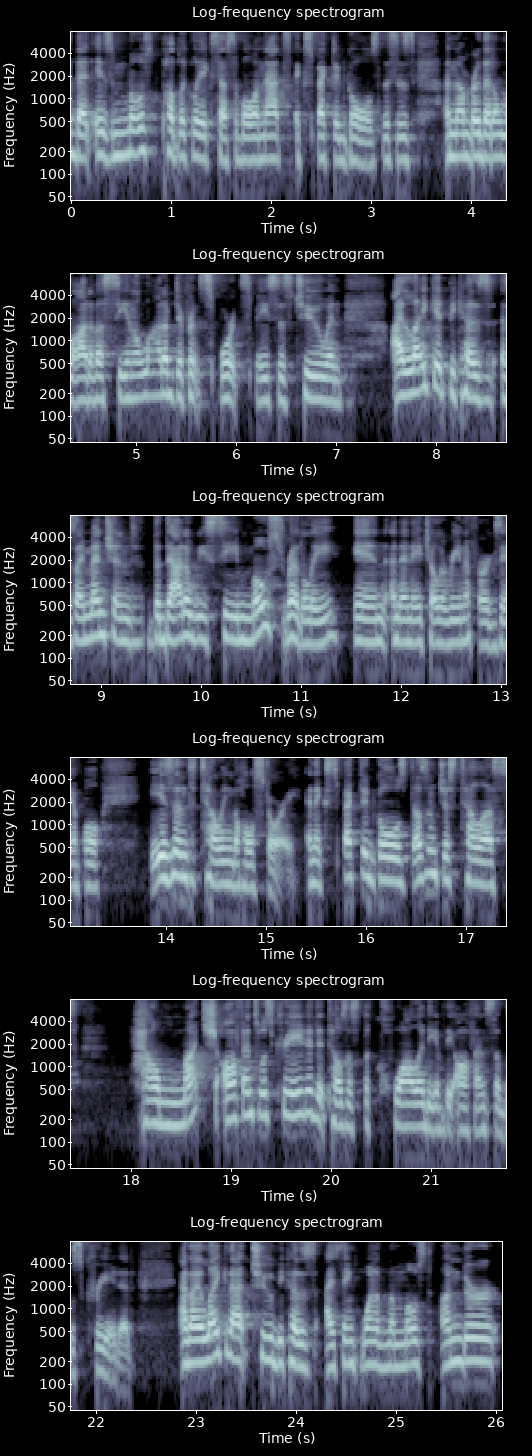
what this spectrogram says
that is most publicly accessible and that's expected goals. This is a number that a lot of us see in a lot of different sports spaces too and I like it because, as I mentioned, the data we see most readily in an NHL arena, for example, isn't telling the whole story. And expected goals doesn't just tell us how much offense was created, it tells us the quality of the offense that was created. And I like that too because I think one of the most under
